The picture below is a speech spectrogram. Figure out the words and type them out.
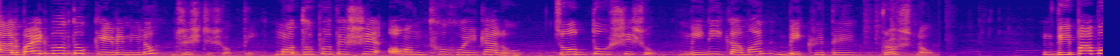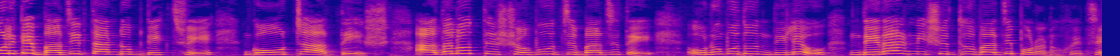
কার্বাইড বন্দুক কেড়ে নিল দৃষ্টিশক্তি। মধ্যপ্রদেশে অন্ধ হয়ে গেল চোদ্দ শিশু। মিনি কামান বিক্রিতে প্রশ্ন। দীপাবলিতে বাজির তাণ্ডব দেখছে গোটা দেশ। আদালত সবুজ বাজিতে অনুমোদন দিলেও দেদার নিষিদ্ধ বাজি পোড়ানো হয়েছে।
